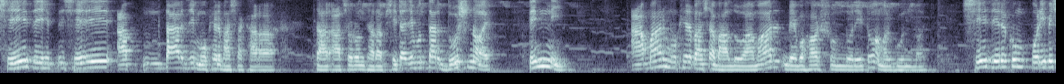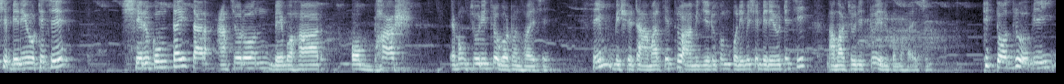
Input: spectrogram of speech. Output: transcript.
সে যে, সে তার যে মুখের ভাষা খারাপ, তার আচরণ খারাপ, সেটা যেমন তার দোষ নয়, তেমনি আমার মুখের ভাষা ভালো, আমার ব্যবহার সুন্দর, এটাও আমার গুণ নয়। সে যেরকম পরিবেশে বেড়ে উঠেছে সেরকমটাই তার আচরণ, ব্যবহার, অভ্যাস এবং চরিত্র গঠন হয়েছে। সেম বিষয়টা আমার ক্ষেত্রেও আমি যেরকম পরিবেশে বেড়ে উঠেছি, আমার চরিত্র এরকম হয়েছে। ঠিক তদ্রূপ এই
